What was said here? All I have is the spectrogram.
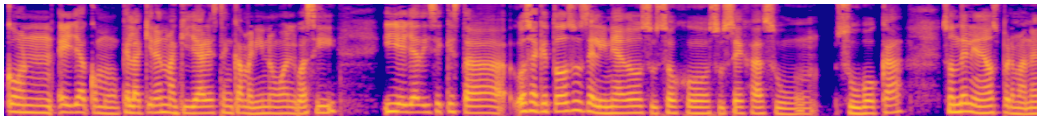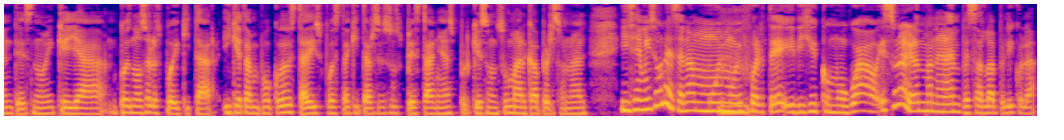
con ella como que la quieren maquillar, está en camerino o algo así. Y ella dice que está, o sea, que todos sus delineados, sus ojos, sus cejas, su, su boca, son delineados permanentes, ¿no? Y que ella, pues no se los puede quitar. Y que tampoco está dispuesta a quitarse sus pestañas porque son su marca personal. Y se me hizo una escena muy, muy fuerte y dije como, wow, es una gran manera de empezar la película.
